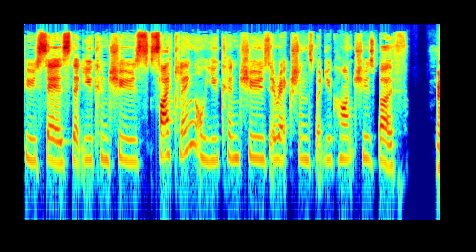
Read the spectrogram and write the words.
who says that you can choose cycling or you can choose erections, but you can't choose both.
